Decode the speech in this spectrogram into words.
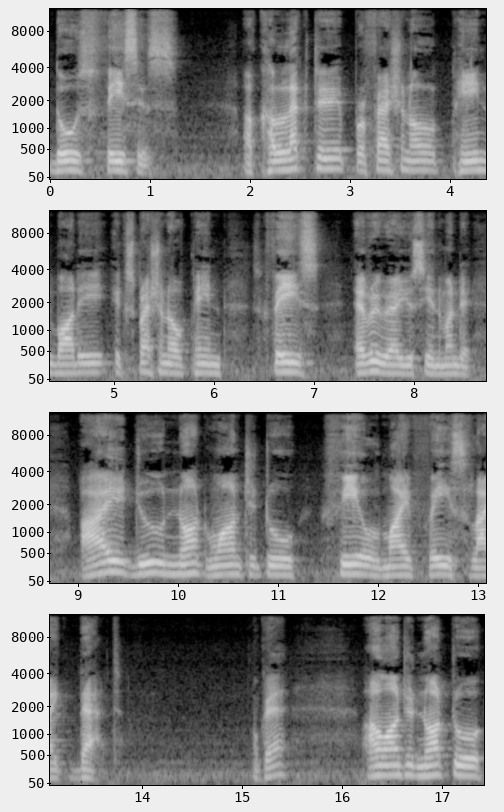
those faces, a collective professional pain body, expression of pain face everywhere you see in Monday. I do not want to feel my face like that. Okay? I wanted not to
